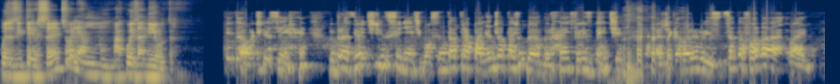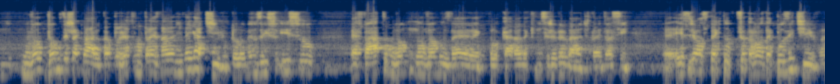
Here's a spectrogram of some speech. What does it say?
coisas interessantes ou ele é um, uma coisa neutra? Então, acho que assim, no Brasil a gente diz o seguinte, bom, você não está atrapalhando, já está ajudando, né? Infelizmente, a gente acaba olhando isso. De certa forma, vai, vamos deixar claro, tá? o projeto não traz nada de negativo, pelo menos isso, isso é fato, não vamos, não vamos né, colocar nada que não seja verdade, tá? Então, assim, é, esse já é um aspecto, de certa forma, até positivo, né?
